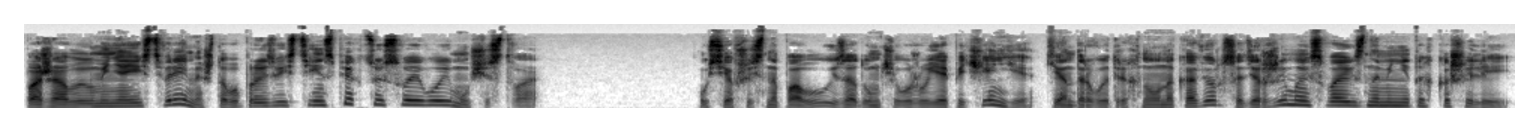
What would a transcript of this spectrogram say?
«Пожалуй, у меня есть время, чтобы произвести инспекцию своего имущества». Усевшись на полу и задумчиво жуя печенье, Кендер вытряхнул на ковер содержимое своих знаменитых кошелей.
